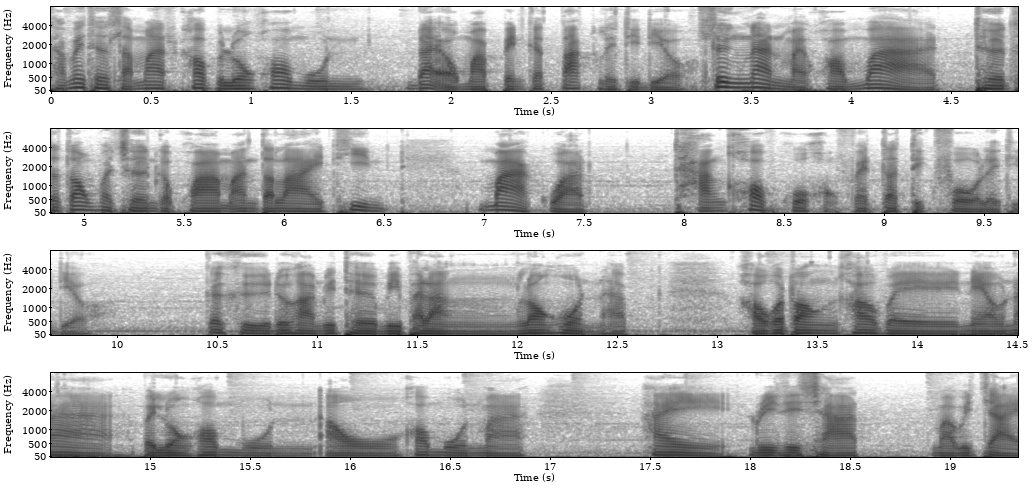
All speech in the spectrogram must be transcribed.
ทำให้เธอสามารถเข้าไปล้วงข้อมูลได้ออกมาเป็นกระตักเลยทีเดียว ซึ่งนั่นหมายความว่าเธอจะต้องเผชิญกับความอันตรายที่มากกว่าทั้งครอบครัวของ Fantastic Four เลยทีเดียว ก็คือด้วยความที่เธอมีพลังล่องหนนะครับเขาก็ต้องเข้าไปแนวหน้าไปลวงข้อมูลเอาข้อมูลมาให้รีดิชาร์ด มาวิจัย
